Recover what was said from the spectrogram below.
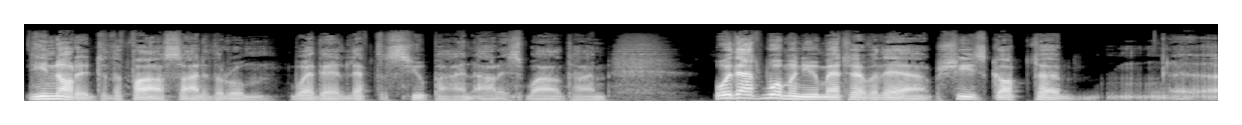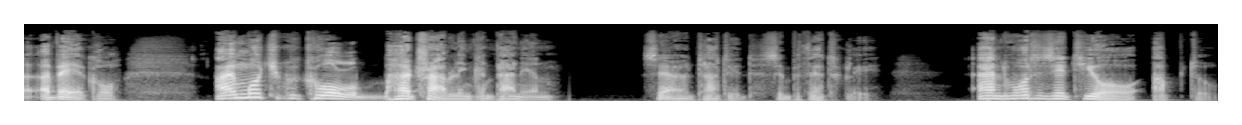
He nodded to the far side of the room, where they had left the supine Iris Wildthyme. With that woman you met over there. She's got uh, a vehicle. I'm what you could call her travelling companion. Sarah tutted sympathetically. And what is it you're up to?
